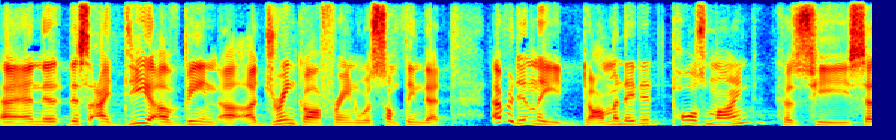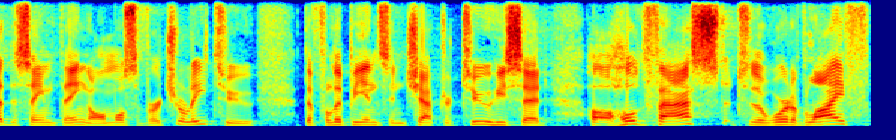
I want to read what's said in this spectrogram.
And this idea of being a, a drink offering was something that evidently dominated Paul's mind because he said the same thing almost virtually to the Philippians in chapter 2. He said, Hold fast to the word of life,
